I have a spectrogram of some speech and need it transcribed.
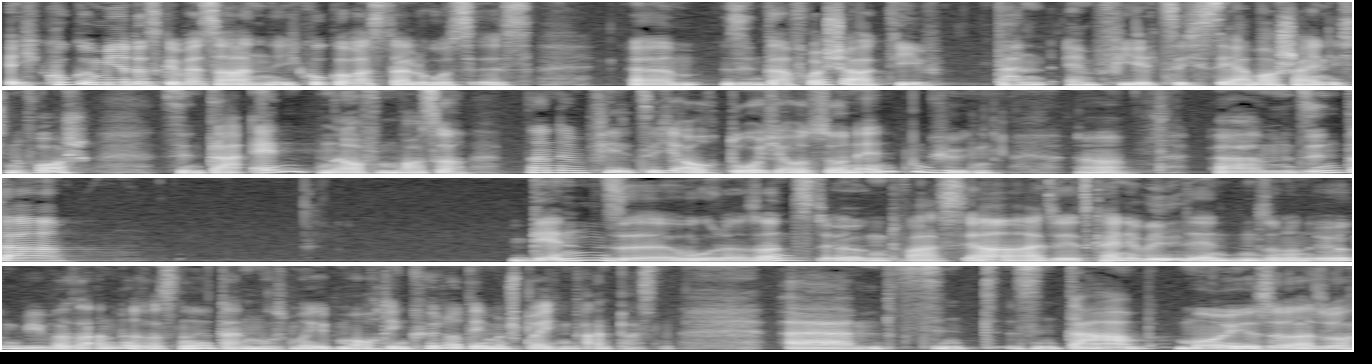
Ich gucke mir das Gewässer an, ich gucke, was da los ist. Ähm, sind da Frösche aktiv? Dann empfiehlt sich sehr wahrscheinlich ein Frosch. Sind da Enten auf dem Wasser? Dann empfiehlt sich auch durchaus so ein Entenküken. Ja. Ähm, sind da Gänse oder sonst irgendwas, ja, also jetzt keine Wildenten, sondern irgendwie was anderes, ne, dann muss man eben auch den Köder dementsprechend anpassen. Ähm, sind, sind da Mäuse, also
